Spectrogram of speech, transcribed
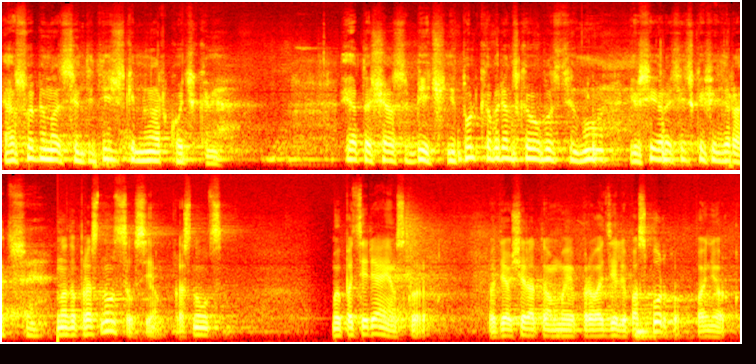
и особенно с синтетическими наркотиками. Это сейчас бич не только Брянской области, но и всей Российской Федерации. Надо проснуться всем, проснуться. Мы потеряем скоро. Вот я вчера там мы проводили по спорту, по Нью-Йорку.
